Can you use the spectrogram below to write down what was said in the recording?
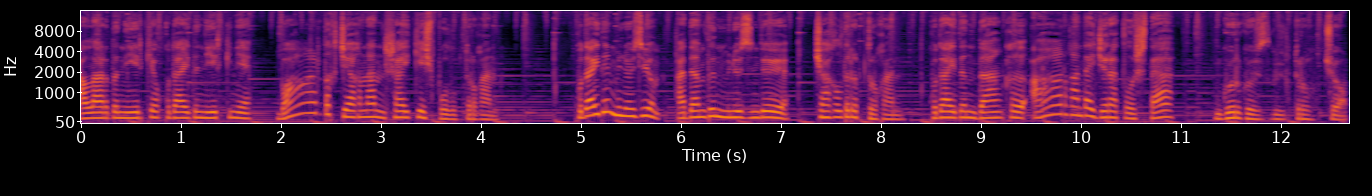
алардын эрке кудайдын эркине баардык жагынан шайкеш болуп турган. Кудайдын мүнөзү адамдын мүнөзүндө чагылдырып турган. Кудайдын даңкы ар кандай жаратылышта көргөзүлүп турчу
